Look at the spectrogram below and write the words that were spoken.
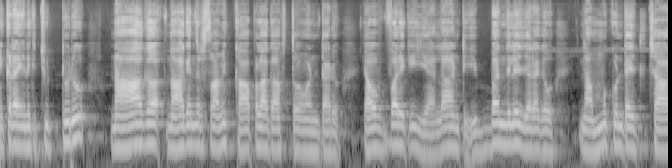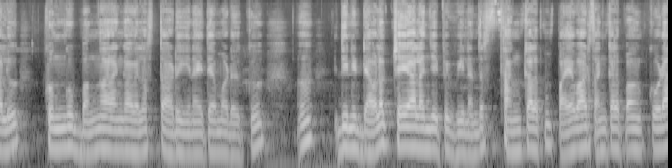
ఇక్కడ ఆయనకి చుట్టూరు నాగ నాగేంద్ర స్వామి కాపలా కాస్తూ ఉంటారు. ఎవ్వరికి ఎలాంటి ఇబ్బందులే జరగవు. నమ్ముకుంటే చాలు. కొంగు బంగారంగా వెలుస్తాడు ఈయనైతే మడుకు దీన్ని డెవలప్ చేయాలని చెప్పి వీళ్ళందరూ సంకల్పం పైవాడి సంకల్పం కూడా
